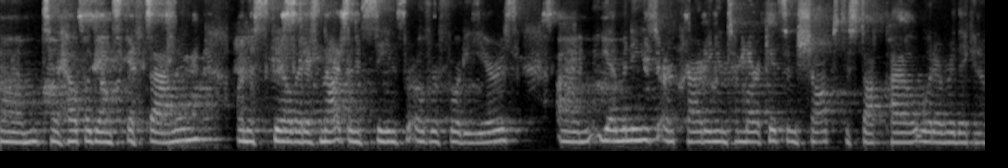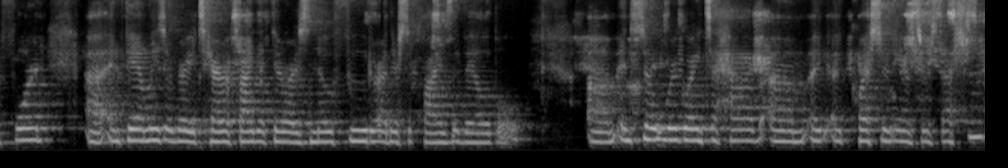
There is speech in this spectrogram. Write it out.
um, to help against the famine on a scale that has not been seen for over 40 years. Um, Yemenis are crowding into markets and shops to stockpile whatever they can afford, uh, and families are very terrified that there is no food or other supplies available. Um, and so we're going to have um, a, a, question and answer session.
